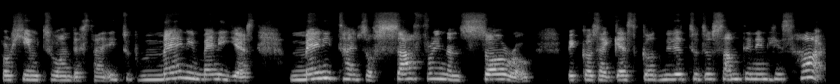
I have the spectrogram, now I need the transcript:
for him to understand. It took many many years many times of suffering and sorrow because i guess god needed to do something in his heart.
